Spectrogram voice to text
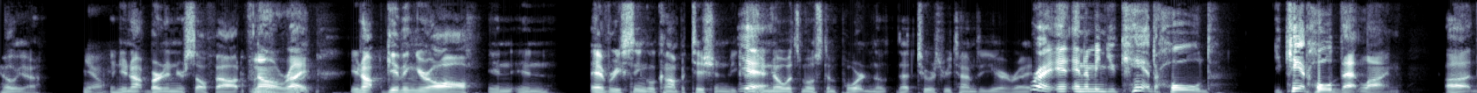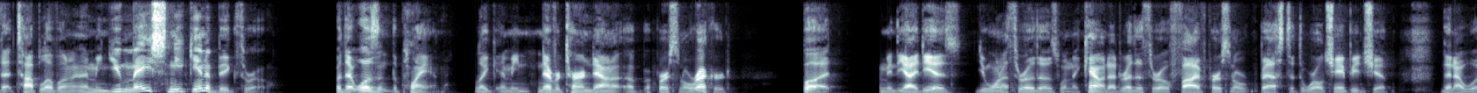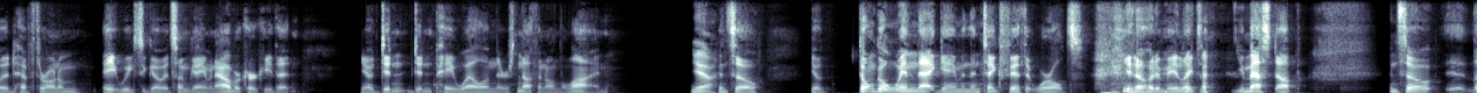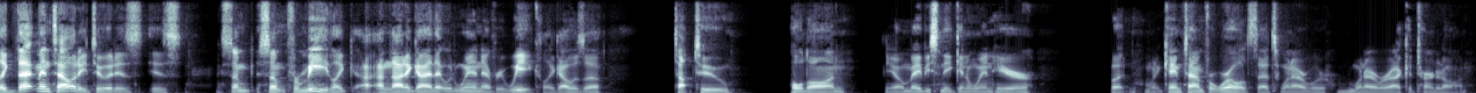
Hell yeah. you know And you're not burning yourself out. no the- right the- you're not giving your all in in every single competition because Yeah. you know what's most important that two or three times a year, right? Right, and, and I mean you can't hold you can't hold that line, uh, that top level. And I mean you may sneak in a big throw, but that wasn't the plan. Like I mean, never turn down a, a personal record, but I mean the idea is you want to throw those when they count. I'd rather throw five personal best at the World Championship than I would have thrown them eight weeks ago at some game in Albuquerque that you know didn't didn't pay well and there's nothing on the line. Yeah. And so, you know, don't go win that game and then take fifth at Worlds. you know what I mean? Like you messed up. And so uh, like that mentality to it is is some some for me like I, I'm not a guy that would win every week. Like I was a top 2, hold on, you know, maybe sneaking a win here. But when it came time for Worlds, that's whenever whenever I could turn it on.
